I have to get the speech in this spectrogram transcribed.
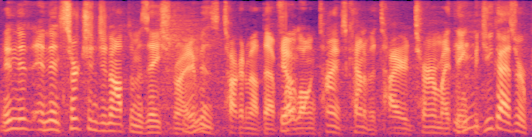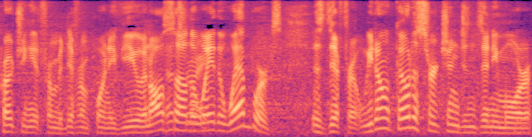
And then, and then, search engine optimization, right? Mm -hmm. been talking about that for yep. a long time. It's kind of a tired term, I think, mm -hmm. but you guys are approaching it from a different point of view. And also right. the way the web works is different. We don't go to search engines anymore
